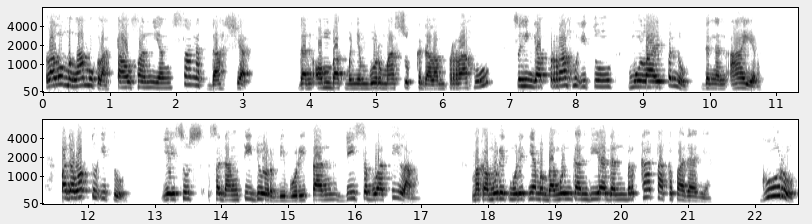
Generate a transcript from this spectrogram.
Lalu mengamuklah taufan yang sangat dahsyat dan ombak menyembur masuk ke dalam perahu sehingga perahu itu mulai penuh dengan air. Pada waktu itu, Yesus sedang tidur di buritan di sebuah tilam maka murid-muridnya membangunkan dia dan berkata kepadanya, Guru,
